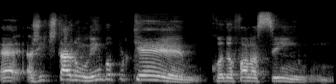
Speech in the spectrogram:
É, a gente está num limbo porque, quando eu falo assim,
